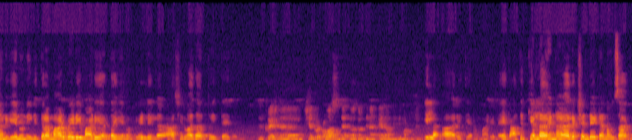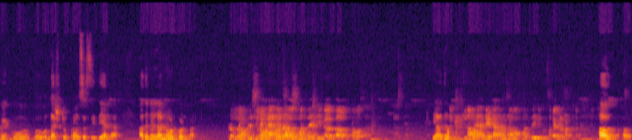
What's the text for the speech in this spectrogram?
ನನಗೇನು ನೀವು ಈ ಥರ ಮಾಡಬೇಡಿ ಮಾಡಿ ಅಂತ ಏನು ಹೇಳಲಿಲ್ಲ. ಆಶೀರ್ವಾದ ಅಂತೂ ಇದ್ದೇ ಇದೆ. ಇಲ್ಲ ಆ ರೀತಿ ಏನು ಮಾಡಿಲ್ಲ. ಯಾಕೆ ಅದಕ್ಕೆಲ್ಲ ಇನ್ನು ಎಲೆಕ್ಷನ್ ಡೇಟ್ ಅನೌನ್ಸ್ ಆಗಬೇಕು ಒಂದಷ್ಟು ಪ್ರೋಸೆಸ್ ಇದೆಯಲ್ಲ ಅದನ್ನೆಲ್ಲ ನೋಡ್ಕೊಂಡು ಮಾಡ್ತೀವಿ. ಯಾವುದು? ಹೌದು ಚುನಾವಣೆ ಅನೌನ್ಸ್ ಸಿಗೋ ಆಗೋಕ್ ಮೊದಲೇ ಈಗ ತಾಲೂಕು ಪ್ರವಾಸ ಯಾವುದು ಚುನಾವಣೆ ಡೇಟ್ ಅನೌನ್ಸ್ ಆಗೋಕ್ ಮೊದಲೇ ಈಗ ಸಭೆಗಳು ಮಾಡ್ತಾರೆ ಮೇಡಮ್ ಹೌದು ಹೌದು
